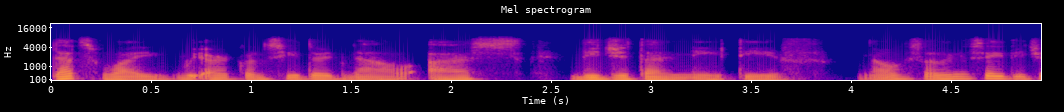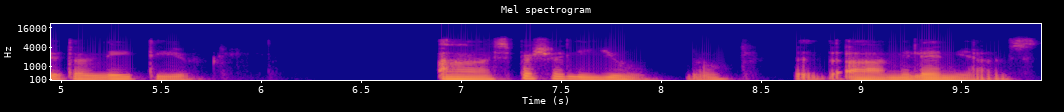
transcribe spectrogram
That's why we are considered now as digital native. No? So when you say digital native, uh, especially you, no? Uh, millennials,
